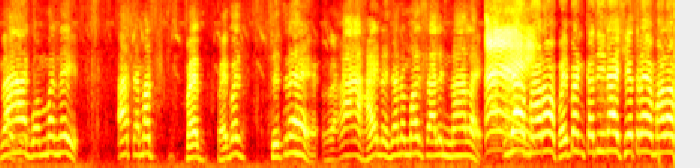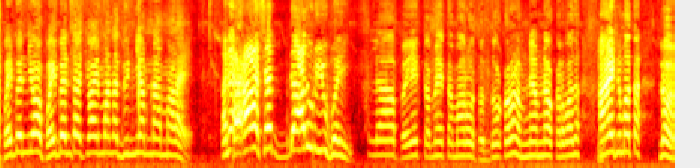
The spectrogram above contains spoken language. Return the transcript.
ના ગોમમાં નહીં. આ તમાર ભાઈ ભાઈબંધ ક્ષેત્ર હે. આ હાય હજારનો માલ ચાલે ના લાય. એટલે મારો ભાઈબંધ કદી ના ક્ષેત્રે મારા ભાઈબંધ જેવો ભાઈબંધ તો ચોય મને દુનિયામાં ના મળે. અને આ છે દારૂ રહ્યું ભાઈ. એટલે ભાઈ તમે તમારો ધંધો કરો અમને અમને કરવા દો. હાઈઠમાં લો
